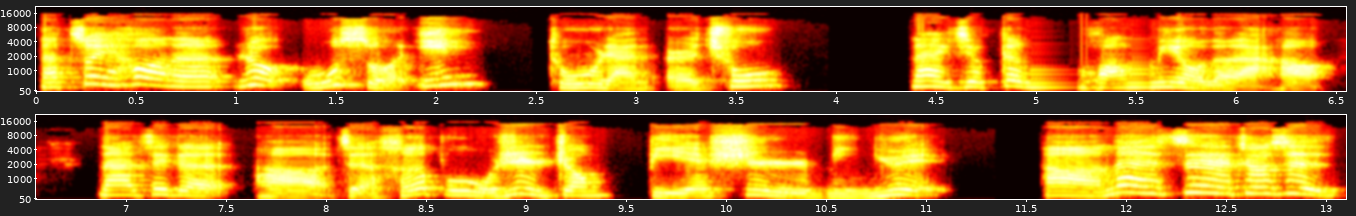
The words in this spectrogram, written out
那最后呢，若无所因，突然而出，那也就更荒谬了啦。哈，那这个啊，这何不日中别是明月？啊，那这就是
